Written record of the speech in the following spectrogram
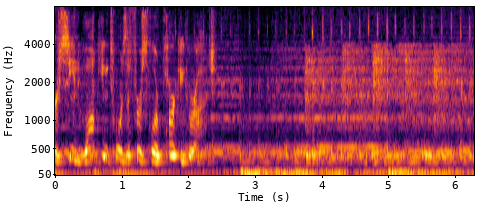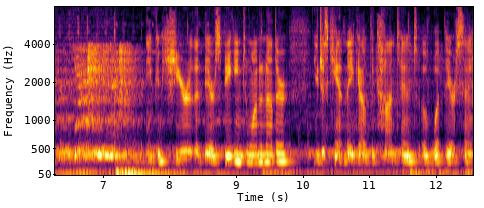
are seen walking towards the first floor parking garage. You can hear that they're speaking to one another. You just can't make out the content of what they are saying.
